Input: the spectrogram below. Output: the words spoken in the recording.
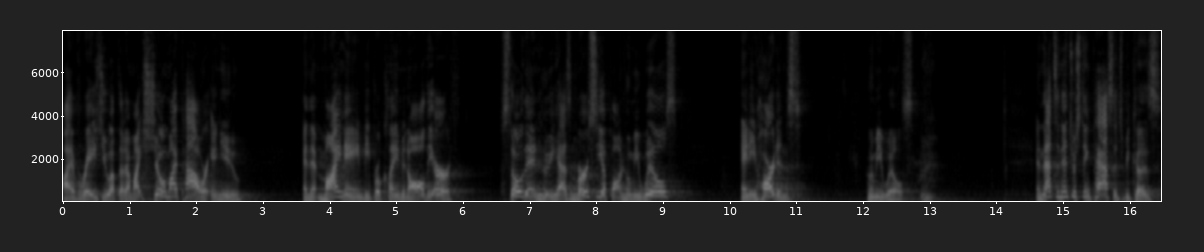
I have raised you up that I might show my power in you, and that my name be proclaimed in all the earth. So then, he has mercy upon whom he wills, and he hardens whom he wills. And that's an interesting passage because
